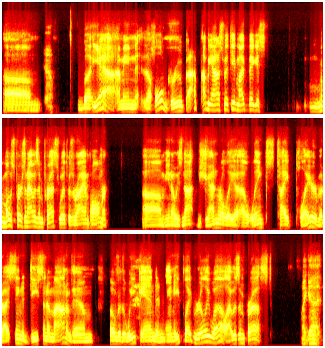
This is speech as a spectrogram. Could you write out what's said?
Um, yeah. But yeah, I mean, the whole group, I, I'll be honest with you, my biggest, most person I was impressed with was Ryan Palmer. Um, you know, he's not generally a, links type player, but I've seen a decent amount of him over the weekend, and, and he played really well. I was impressed. My God.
